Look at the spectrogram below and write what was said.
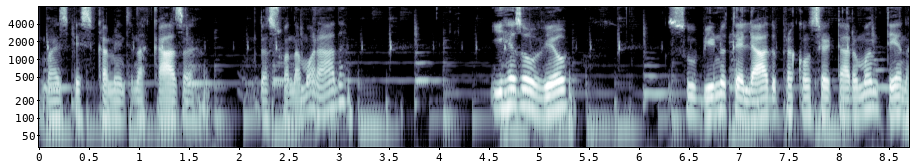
mais especificamente na casa da sua namorada, e resolveu subir no telhado para consertar uma antena.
